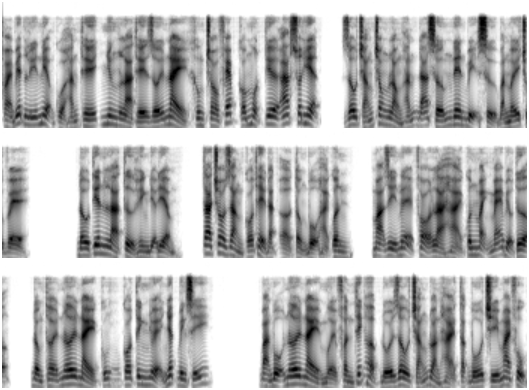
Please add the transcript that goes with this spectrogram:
Phải biết lý niệm của hắn thế nhưng là thế giới này không cho phép có một tia ác xuất hiện, dâu trắng trong lòng hắn đã sớm nên bị xử bắn mấy chục về. Đầu tiên là tử hình địa điểm, ta cho rằng có thể đặt ở tổng bộ hải quân, mà gì nệ phò là hải quân mạnh mẽ biểu tượng, đồng thời nơi này cũng có tinh nhuệ nhất binh sĩ. Bản bộ nơi này mười phần thích hợp đối dâu trắng đoàn hải tặc bố trí mai phục,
